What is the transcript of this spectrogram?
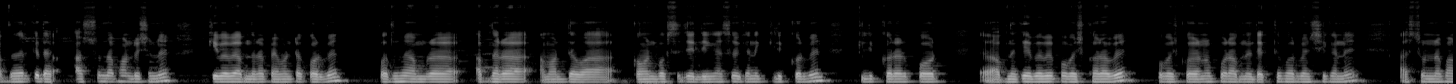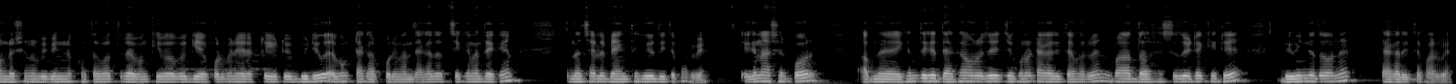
আপনাদেরকে আসুন্না ফাউন্ডেশনে কীভাবে আপনারা পেমেন্টটা করবেন। প্রথমে আমরা, আপনারা আমার দেওয়া কমেন্ট বক্সে যে লিঙ্ক আছে ওইখানে ক্লিক করবেন। ক্লিক করার পর আপনাকে এভাবে প্রবেশ করাবে। প্রবেশ করানোর পর আপনি দেখতে পারবেন সেখানে আস্ট্রোনা ফাউন্ডেশনের বিভিন্ন কথাবার্তা এবং কীভাবে গিয়ে করবেন এর একটা ইউটিউব ভিডিও এবং টাকার পরিমাণ। দেখা যাচ্ছে এখানে দেখেন, আপনার চাইলে ব্যাংক থেকেও দিতে পারবেন এখানে আসার পর আপনি এখান থেকে দেখা অনুযায়ী যে কোনো টাকা দিতে পারবেন বা দশ হাজার দুইটা কেটে বিভিন্ন ধরনের টাকা দিতে পারবেন।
